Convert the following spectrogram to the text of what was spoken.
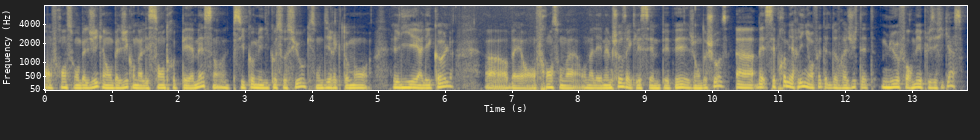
en France ou en Belgique. Hein. En Belgique, on a les centres PMS, hein, psychomédico-sociaux, qui sont directement liés à l'école. Euh, ben, en France, on a, on a les mêmes choses avec les CMPP, ce genre de choses. Euh, ben, ces premières lignes, en fait, elles devraient juste être mieux formées et plus efficaces.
